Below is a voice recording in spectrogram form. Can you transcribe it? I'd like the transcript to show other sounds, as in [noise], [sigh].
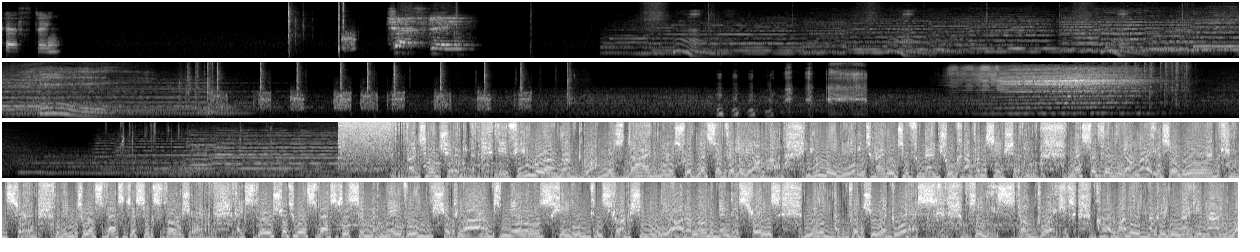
Testing. Testing. Hmm. Hmm. Hmm. [laughs] [laughs] Attention! If you or a loved one was diagnosed with mesothelioma, you may be entitled to financial compensation. Mesothelioma is a rare cancer linked to asbestos exposure. Exposure to asbestos in the Navy, shipyards, mills, heating, construction, or the automotive industries may have put you at risk. Please don't wait. Call 1-800-99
